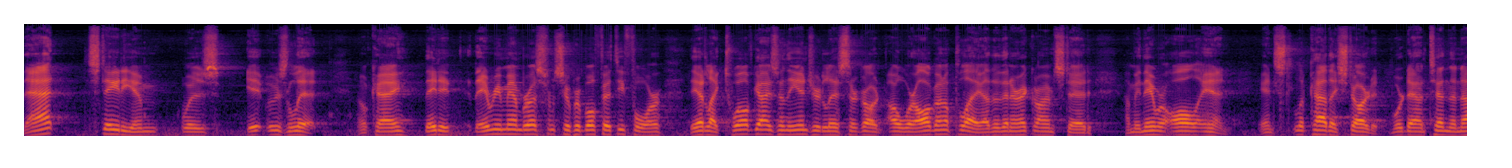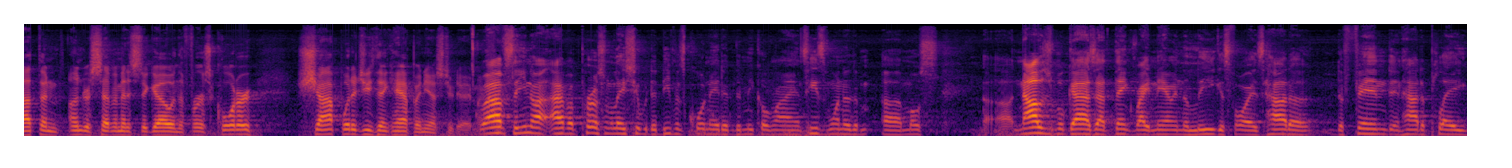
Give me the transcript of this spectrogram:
That stadium was it was lit. Okay, they did. They remember us from Super Bowl 54. They had like 12 guys on the injured list. They're going, oh, we're all going to play, other than Arik Armstead. I mean, they were all in. And look how they started. We're down 10 to nothing. Under seven minutes to go in the first quarter. Shop, what did you think happened yesterday? Well, obviously, you know, I have a personal relationship with the defense coordinator, DeMeco Ryans. He's one of the uh, most uh, knowledgeable guys I think right now in the league as far as how to defend and how to play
